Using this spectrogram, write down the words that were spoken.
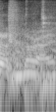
All right.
